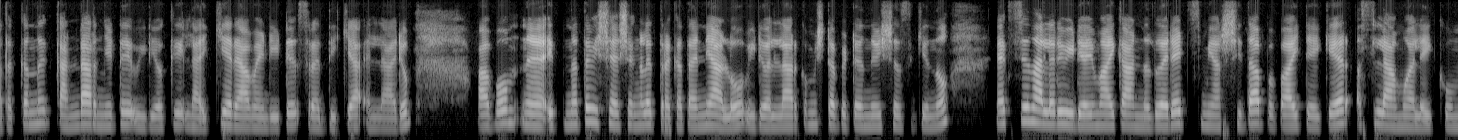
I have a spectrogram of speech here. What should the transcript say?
അതൊക്കെ ഒന്ന് കണ്ടറിഞ്ഞിട്ട് വീഡിയോയ്ക്ക് ലൈക്ക് തരാൻ വേണ്ടിയിട്ട് ശ്രദ്ധിക്കുക എല്ലാവരും അപ്പം ഇന്നത്തെ വിശേഷങ്ങൾ ഇത്രയൊക്കെ തന്നെയുള്ളൂ. വീഡിയോ എല്ലാവർക്കും ഇഷ്ടപ്പെട്ടു എന്ന് വിശ്വസിക്കുന്നു. നെക്സ്റ്റ് നല്ലൊരു വീഡിയോയുമായി കാണുന്നത് വരെ ഇറ്റ്സ് മി അർഷിത അപ്പോൾ ബൈ ടേക്ക് കെയർ അസ്സാം വലൈക്കും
